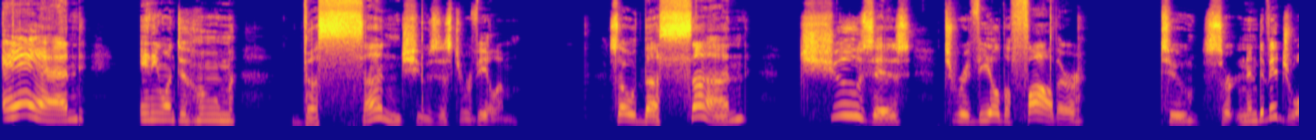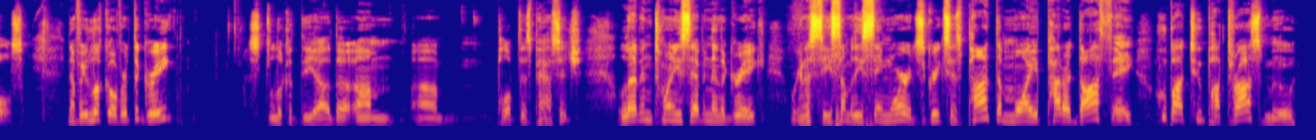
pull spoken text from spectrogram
and anyone to whom the Son chooses to reveal him. So the Son chooses to reveal the Father to certain individuals. Now, if we look over at the Greek, let's look at the uh, the um, um, pull up this passage. 1127 in the Greek, we're going to see some of these same words. The Greek says, Panta moi paradathe, hupatu patrasmu,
